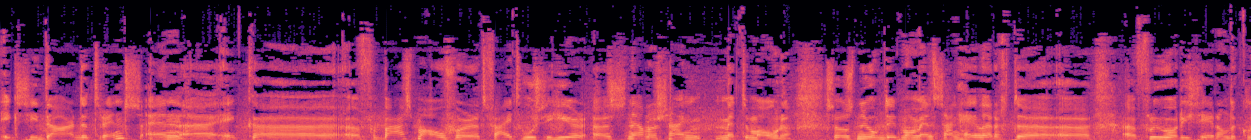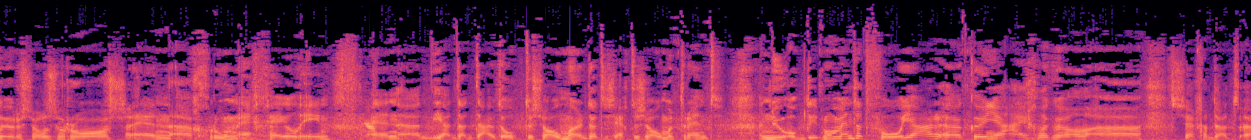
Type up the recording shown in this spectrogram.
ik zie daar de trends. En ik verbaas me over het feit hoe ze hier sneller zijn met de mode. Zoals nu op dit moment zijn heel erg de fluoriserende kleuren zoals roze en eh, groen en geel in. En eh, ja, dat duidt op de zomer. Dat is echt de zomertrend. En nu op dit moment, het voorjaar, eh, kun je eigenlijk wel eh, zeggen dat eh,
